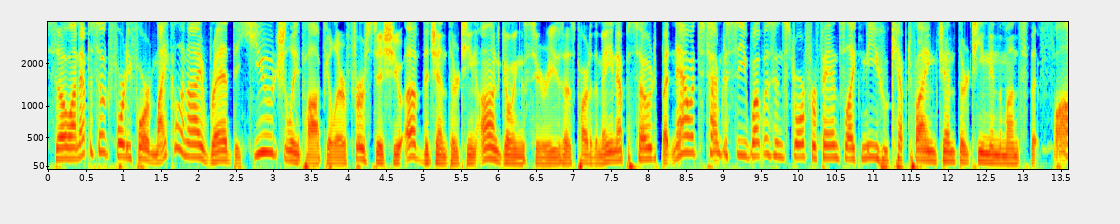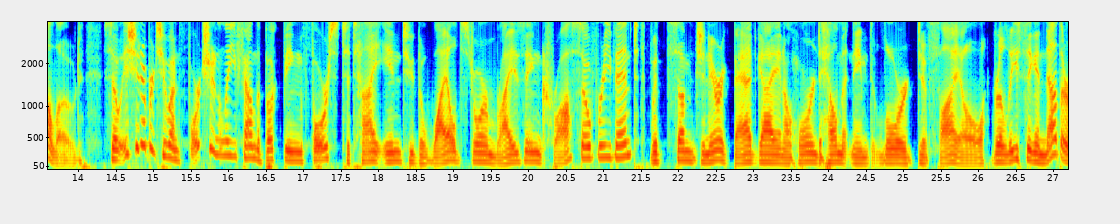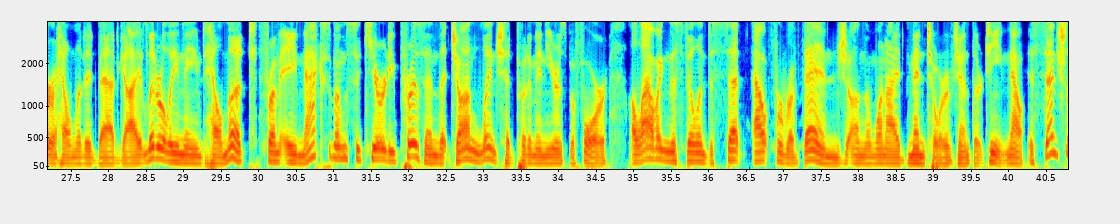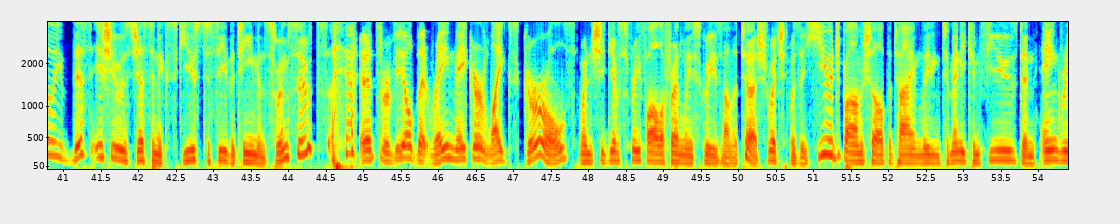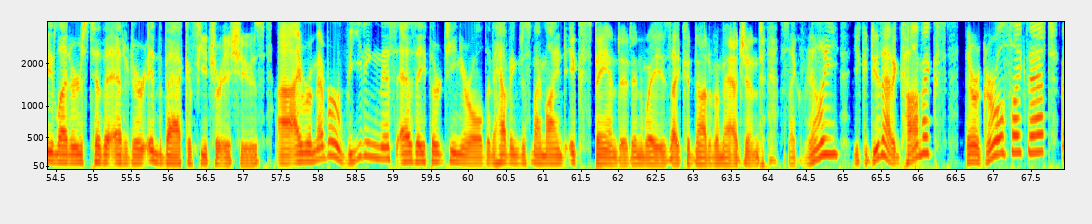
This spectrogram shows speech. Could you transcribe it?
So, on episode 44, Michael and I read the hugely popular first issue of the Gen 13 ongoing series as part of the main episode, but now it's time to see what was in store for fans like me who kept buying Gen 13 in the months that followed. So, issue number two unfortunately found the book being forced to tie into the Wildstorm Rising crossover event with some generic bad guy in a horned helmet named Lord Defile, releasing another helmeted bad guy, literally named Helmut from a maximum security prison that John Lynch had put him in years before, allowing this villain to set out for revenge on the one eyed mentor of Gen 13. Now, essentially, this issue is just an excuse to see the team in swimsuits, and it's revealed that Rainmaker likes girls when she gives Freefall a friendly squeeze on the tush, which was a huge bombshell at the time, leading to many confused and angry letters to the editor in the back of future issues. Uh, I remember reading this as a 13 13 year old and having just my mind expanded in ways I could not have imagined. I was like, really? You could do that in comics? There are girls like that?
